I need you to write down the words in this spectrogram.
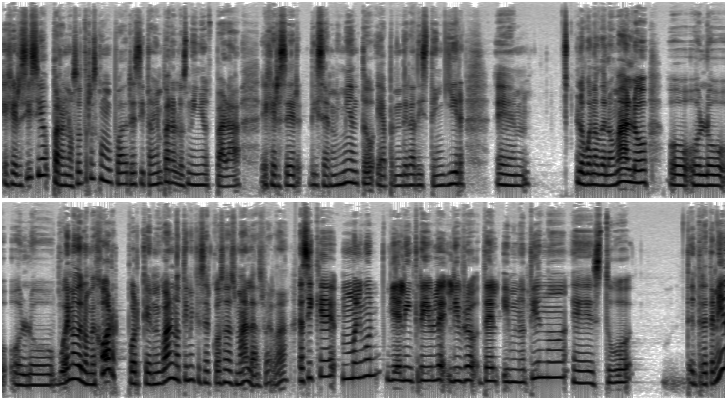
ejercicio para nosotros como padres y también para los niños para ejercer discernimiento y aprender a distinguir em, lo bueno de lo malo o, lo, bueno de lo mejor, porque igual no tienen que ser cosas malas, ¿verdad? Así que Molimón y el increíble libro del hipnotismo estuvo entretenido.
